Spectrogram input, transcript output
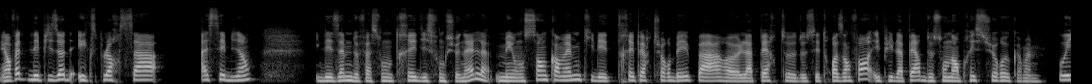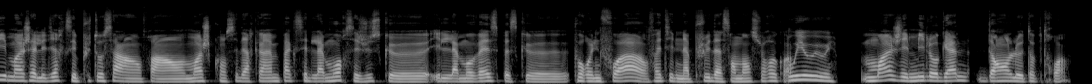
Et en fait, l'épisode explore ça assez bien. Il les aime de façon très dysfonctionnelle, mais on sent quand même qu'il est très perturbé par euh, la perte de ses trois enfants et puis la perte de son emprise sur eux quand même. Oui, moi j'allais dire que c'est plutôt ça. hein. Enfin, moi je considère quand même pas que c'est de l'amour, c'est juste qu'il l'a mauvaise parce que pour une fois, en fait, il n'a plus d'ascendant sur eux. Quoi. Oui, oui, oui. Moi j'ai mis Logan dans le top 3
